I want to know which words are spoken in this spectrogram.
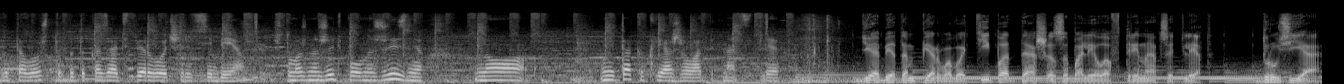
для того, чтобы доказать в первую очередь себе, что можно жить полной жизнью, но не так, как я жила 15 лет. Диабетом первого типа Даша заболела в 13 лет. Друзья,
